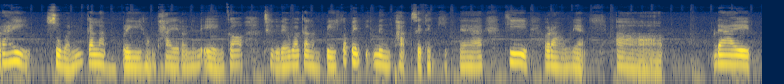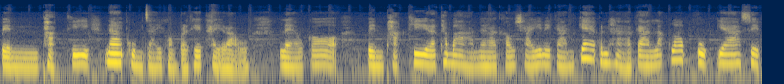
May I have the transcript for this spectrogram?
ไร่สวนกะหล่ำปลีของไทยเรานั่นเอง ก็ถือได้ว่ากะหล่ำปลีก็เป็นอีกหนึ่งผักเศรษฐกิจนะคะที่เราเนี่ยได้เป็นผักที่น่าภูมิใจของประเทศไทยเรา แล้วก็เป็นผักที่รัฐบาลนะคะเขาใช้ในการแก้ปัญหาการลักลอบปลูกยาเสพ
